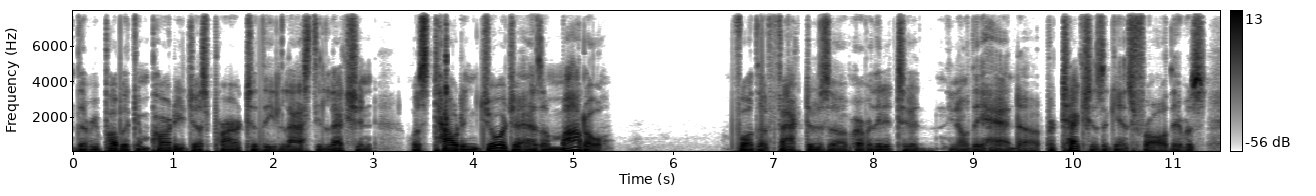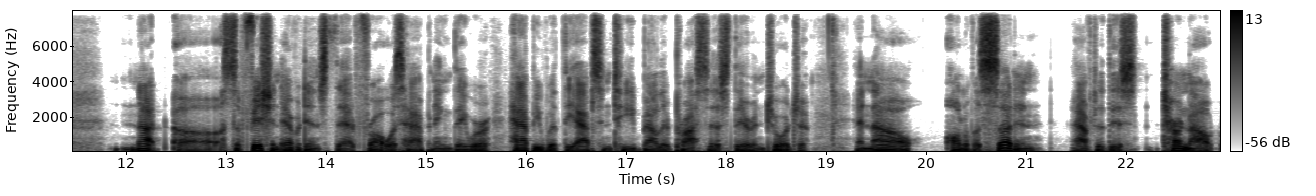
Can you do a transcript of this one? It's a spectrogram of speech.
the Republican Party just prior to the last election was touting Georgia as a model for the factors of, related to, you know, they had uh, protections against fraud. There was not uh, sufficient evidence that fraud was happening. They were happy with the absentee ballot process there in Georgia. And now, all of a sudden, after this turnout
